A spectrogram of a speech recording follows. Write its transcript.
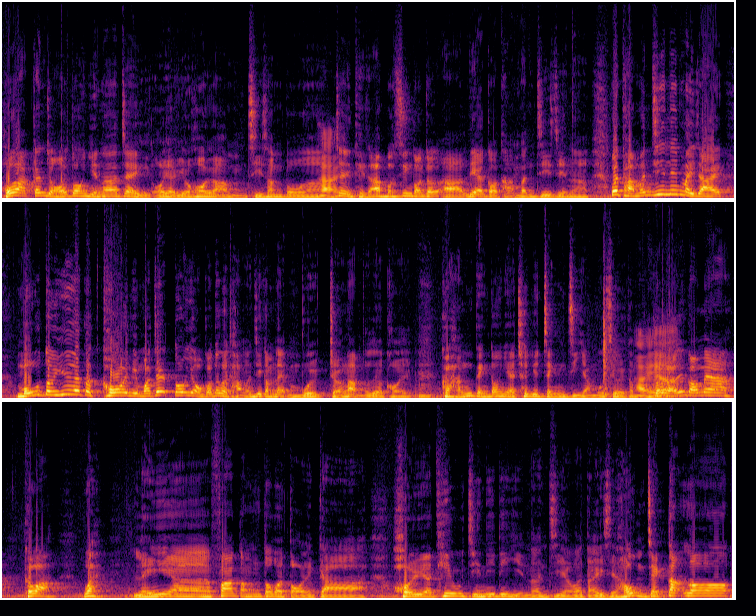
好啦，跟住我當然啦，即係我又要開阿吳次新波啦。係即係其實阿我先講咗啊呢一個譚韻之先啦。喂，譚敏芝呢咪就係冇對於一個概念，或者當然我覺得佢譚敏芝咁叻，唔會掌握唔到呢個概念。佢、肯定當然係出於政治任務先去咁。佢頭先講咩啊？佢話：喂。你啊，花咁多個代價去啊挑戰呢啲言論自由嘅底線，好唔值得咯。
